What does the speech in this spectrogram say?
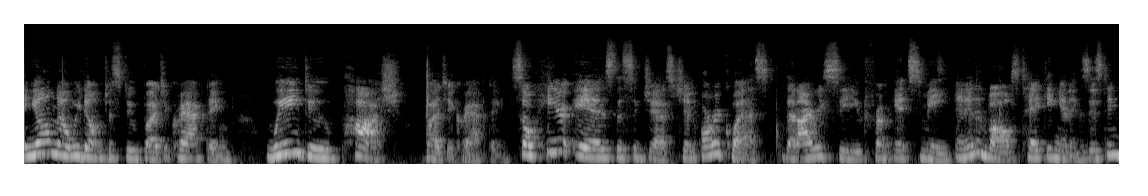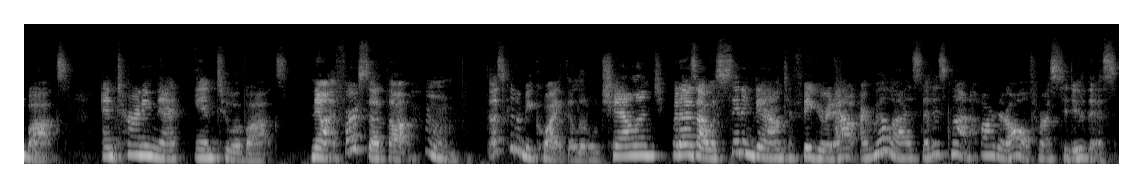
And y'all know we don't just do budget crafting, we do posh budget crafting. So here is the suggestion or request that I received from It's Me, and it involves taking an existing box and turning that into a box. Now, at first I thought, hmm, that's going to be quite the little challenge. But as I was sitting down to figure it out, I realized that it's not hard at all for us to do this.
